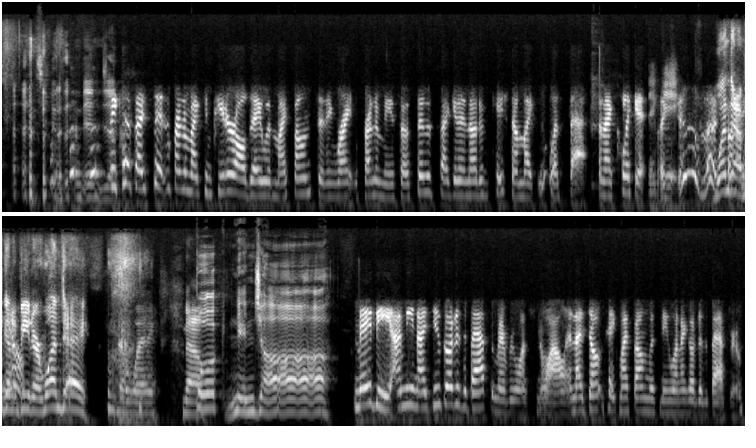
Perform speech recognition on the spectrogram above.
She's a ninja. Because I sit in front of my computer all day with my phone sitting right in front of me. So as soon as I get a notification, I'm like, ooh, what's that? And I click it. Click like, ooh, look. One day I'm gonna beat her. One day. No way. No. Book ninja. Maybe. I mean, I do go to the bathroom every once in a while, and I don't take my phone with me when I go to the bathroom.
